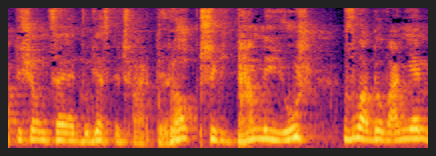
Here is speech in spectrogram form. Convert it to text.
2024 rok przywitamy już z ładowaniem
